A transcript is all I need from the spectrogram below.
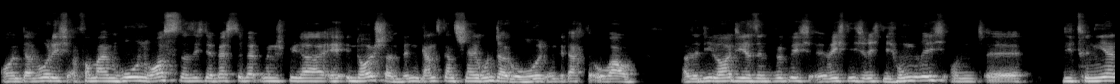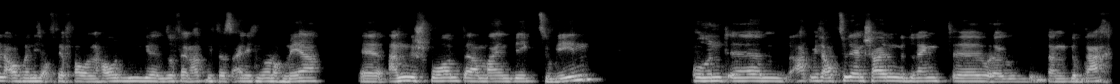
Und da wurde ich von meinem hohen Ross, dass ich der beste Badmintonspieler in Deutschland bin, ganz, ganz schnell runtergeholt und gedacht, oh wow, also die Leute hier sind wirklich richtig, richtig hungrig und äh, die trainieren, auch wenn ich auf der faulen Haut liege. Insofern hat mich das eigentlich nur noch mehr äh, angespornt, da meinen Weg zu gehen. Und ähm, hat mich auch zu der Entscheidung gedrängt äh, oder dann gebracht,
